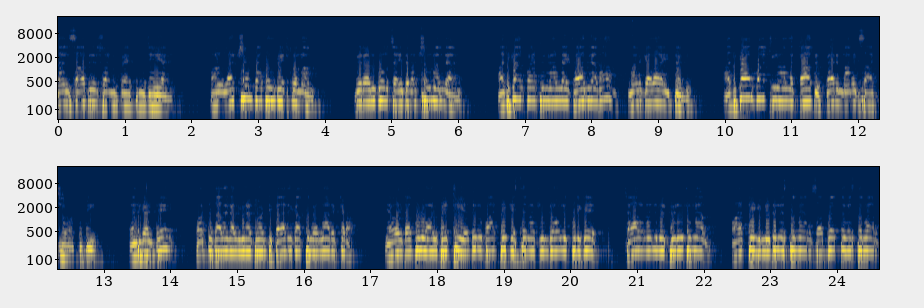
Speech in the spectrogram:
దాన్ని సాధించడానికి ప్రయత్నం చేయాలి. మనం లక్ష్యం పెద్దది పెట్టుకున్నాం. మీరు అనుకోవచ్చు ఐదు లక్షల మంది అని. అధికార పార్టీ వాళ్ళే కాదు కదా మనకి ఎలా అవుతుంది అధికార పార్టీల వల్ల కాదు కానీ మనకు సాధ్యం అవుతుంది. ఎందుకంటే పట్టుదల కలిగినటువంటి కార్యకర్తలు ఉన్నారు ఇక్కడ. ఎవరి డబ్బులు వాళ్ళు పెట్టి ఎదురు పార్టీకి ఇస్తున్నటువంటి వాళ్ళు ఇప్పటికే చాలా మంది మీరు తిరుగుతున్నారు. పార్టీకి నిధులు ఇస్తున్నారు సభ్యత్వం ఇస్తున్నారు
